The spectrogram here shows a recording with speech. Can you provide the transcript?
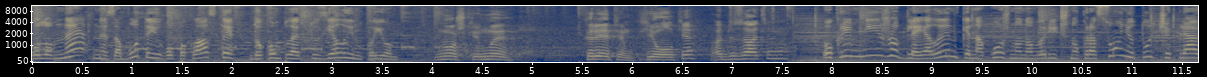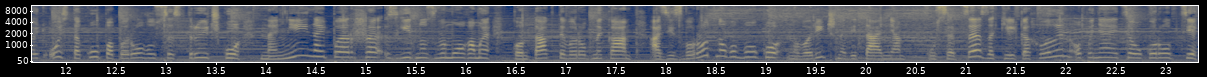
Головне не забути його покласти до комплекту з ялинкою. Ножки мы крепим к елке обязательно. Окрім ніжок для ялинки на кожну новорічну красуню тут чіпляють ось таку паперову сестричку. На ній найперше, згідно з вимогами, контакти виробника. А зі зворотного боку новорічне вітання. Усе це за кілька хвилин опиняється у коробці,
